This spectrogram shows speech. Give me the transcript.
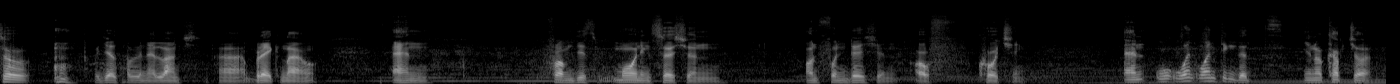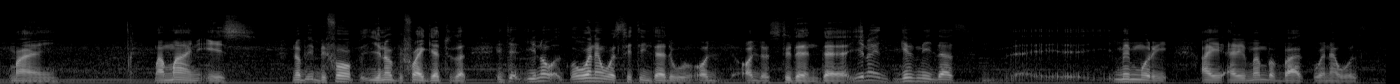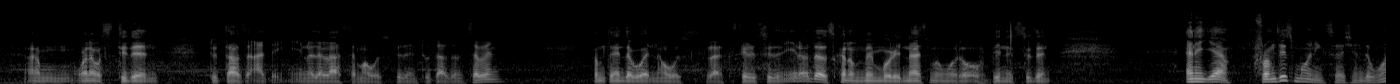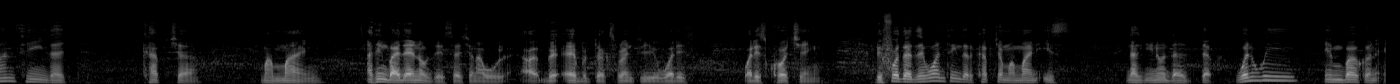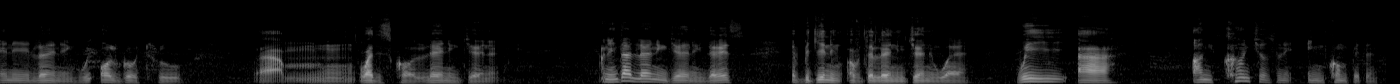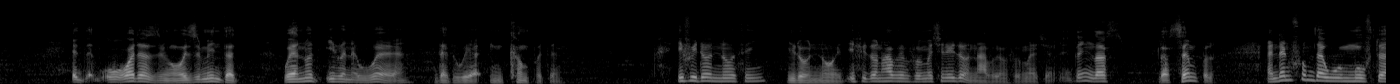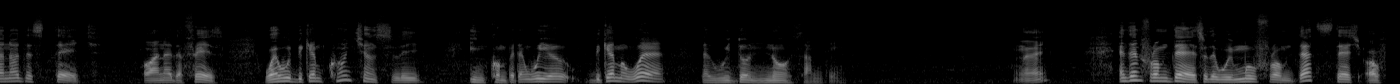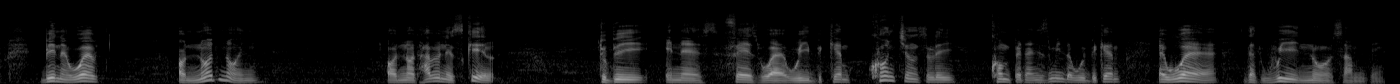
So we're just having a lunch uh, break now. And from this morning session on foundation of coaching. And one, one thing that, you know, capture my, my mind is, you know, before, you know, before I get to that, just, you know, when I was sitting there with all, all the students there, you know, it gave me that uh, memory. I, I remember back when I was, um, when I was student, 2000, I think, you know, the last time I was student, 2007, something that when I was like still a student, you know, that's kind of memory, nice memory of being a student. And uh, yeah, from this morning session, the one thing that captured my mind, I think by the end of this session, I will I'll be able to explain to you what is, what is coaching. Before that, the one thing that captured my mind is like, you know, that, that when we embark on any learning, we all go through um, what is called learning journey. And in that learning journey, there is a beginning of the learning journey where we are unconsciously incompetent. It, what does it mean? Does it mean that we are not even aware that we are incompetent? If you don't know things, you don't know it. If you don't have information, you don't have information. I think that's, that's simple. And then from there, we move to another stage or another phase where we become consciously incompetent. We uh, become aware that we don't know something. Right? And then from there, so that we move from that stage of being aware or not knowing or not having a skill to be in a phase where we became consciously competent. It means that we became aware that we know something.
